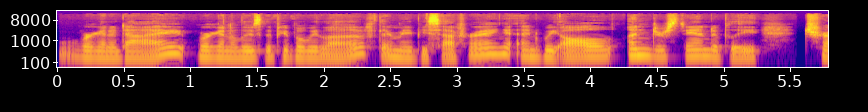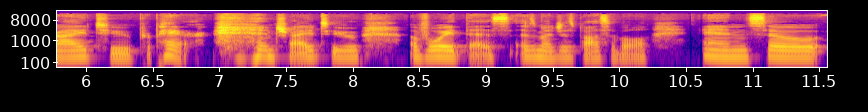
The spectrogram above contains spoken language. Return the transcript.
we're going to die we're going to lose the people we love there may be suffering and we all understandably try to prepare and try to avoid this as much as possible. And so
